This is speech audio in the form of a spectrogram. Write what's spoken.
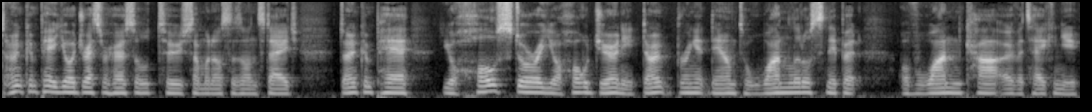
don't compare your dress rehearsal to someone else's on stage. Don't compare your whole story, your whole journey. Don't bring it down to one little snippet of one car overtaking you.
